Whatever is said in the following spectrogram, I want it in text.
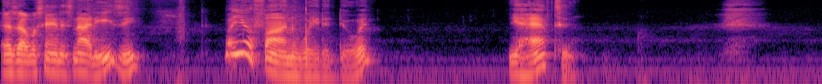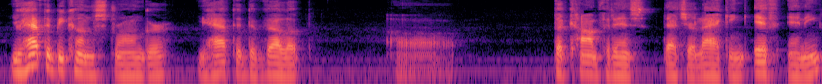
As I was saying, it's not easy, but you'll find a way to do it. You have to. You have to become stronger. You have to develop uh, the confidence that you're lacking, if any.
